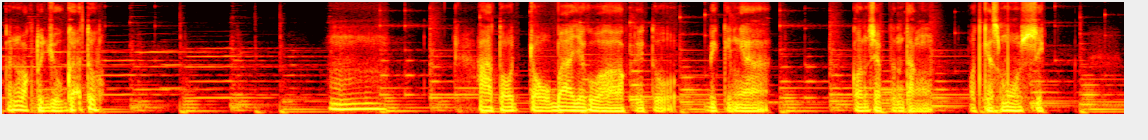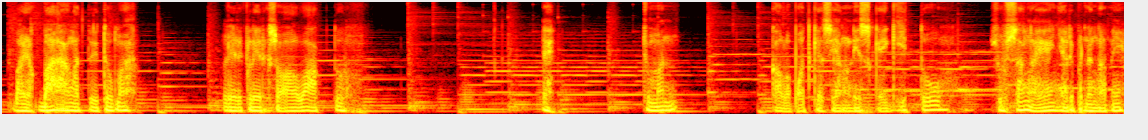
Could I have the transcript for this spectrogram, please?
Kan waktu juga tuh. Hmm, atau coba aja gue waktu itu bikinnya konsep tentang podcast musik banyak banget tuh itu mah. Lirik-lirik soal waktu. Eh cuman kalau podcast yang list kayak gitu susah nggak ya nyari pendengarnya?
